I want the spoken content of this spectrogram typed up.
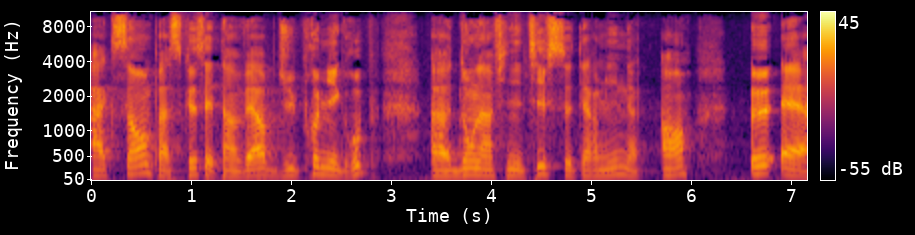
accent parce que c'est un verbe du premier groupe euh, dont l'infinitif se termine en ER.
